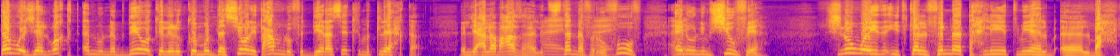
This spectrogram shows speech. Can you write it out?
تو جاء الوقت انه نبداو ال recommandations اللي يتعملوا في الدراسات المتلاحقة اللي على بعضها اللي أي، تستنى في الرفوف. انه نمشيو فيها شنو هو يتكلف لنا تحلية مياه آه، البحر.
